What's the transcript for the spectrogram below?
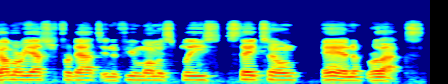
got my reaction for that in a few moments. Please stay tuned and relax.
